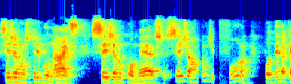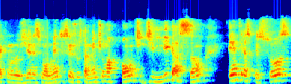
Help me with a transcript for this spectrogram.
seja nos tribunais, seja no comércio, seja onde for, poder a tecnologia nesse momento ser justamente uma ponte de ligação entre as pessoas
